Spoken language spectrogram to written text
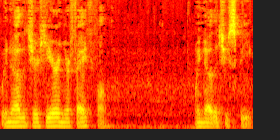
We know that you're here and you're faithful. We know that you speak.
